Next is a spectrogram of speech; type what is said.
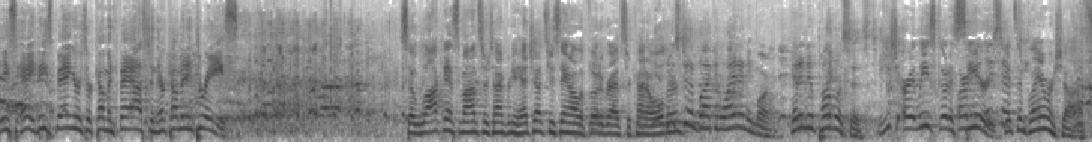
these, hey, these bangers are coming fast and they're coming in threes. So Loch Ness Monster, time for new headshots. You're saying all the photographs are kind of older? Who's doing black and white anymore? Get a new publicist. You should, or at least go to Sears, get some T- glamour shots.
